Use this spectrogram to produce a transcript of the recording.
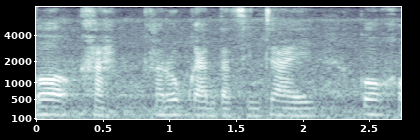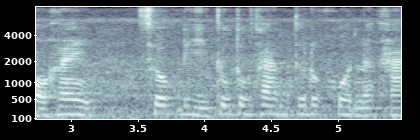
ก็ค่ะเคารพการตัดสินใจ ก็ขอให้โชคดีทุกๆทท่านทุกๆคนนะคะ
